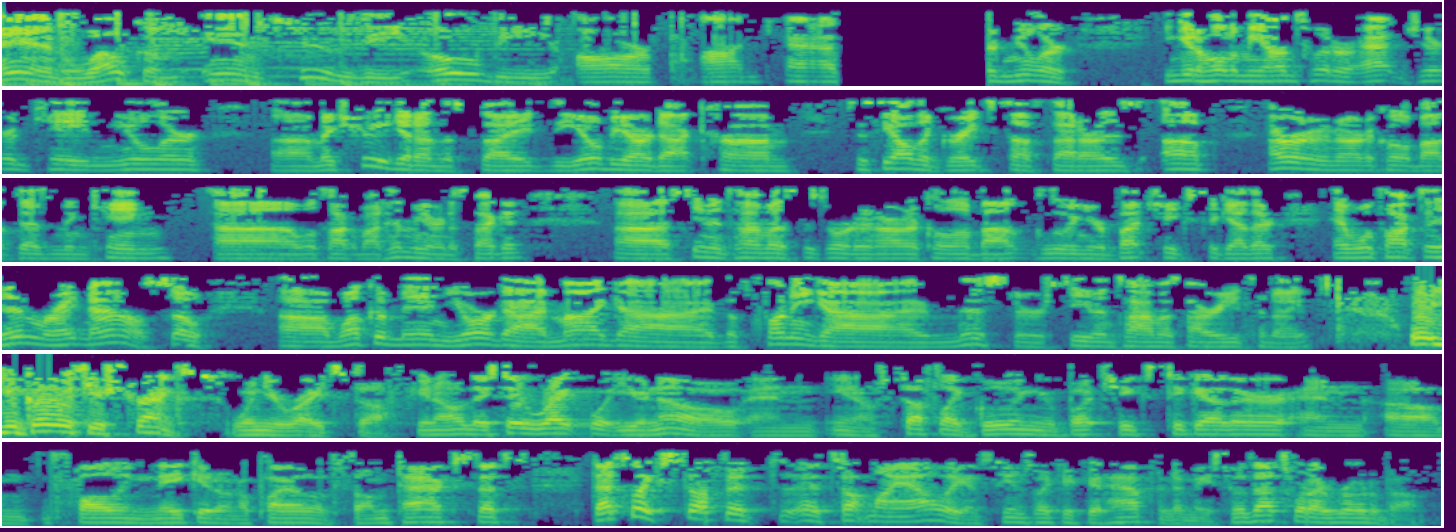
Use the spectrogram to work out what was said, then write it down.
And welcome into the OBR podcast. Jared Mueller. You can get a hold of me on Twitter at Jared K. Mueller. Uh, make sure you get on the site, theobr.com, to see all the great stuff that is up. I wrote an article about Desmond King. Uh, we'll talk about him here in a second. Uh, Stephen Thomas has wrote an article about gluing your butt cheeks together, and we'll talk to him right now. So uh, welcome in your guy, my guy, the funny guy, Mr. Stephen Thomas. How are you tonight? Well, you go with your strengths when you write stuff. You know, they say write what you know, and you know stuff like gluing your butt cheeks together and um, falling naked on a pile of thumbtacks. That's that's like stuff that that's up my alley and seems like it could happen to me. So that's what I wrote about.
